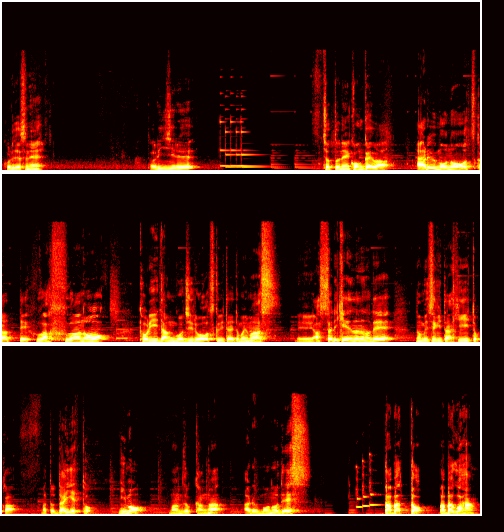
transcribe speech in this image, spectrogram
これですね。鶏汁ちょっとね今回はあるものを使ってふわふわの鶏団子汁を作りたいと思います、えー、あっさり系なので飲み過ぎた日とかあとダイエットにも満足感があるものです。ババッとババご飯。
